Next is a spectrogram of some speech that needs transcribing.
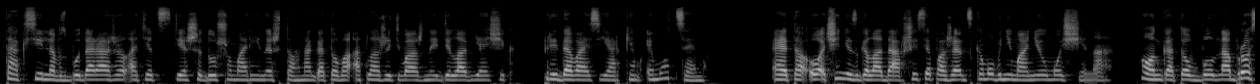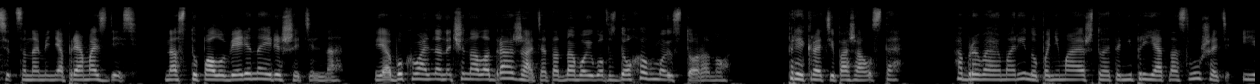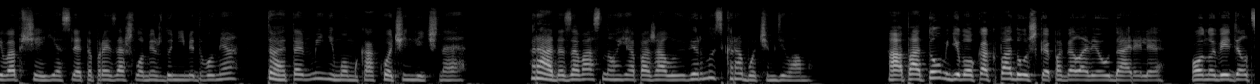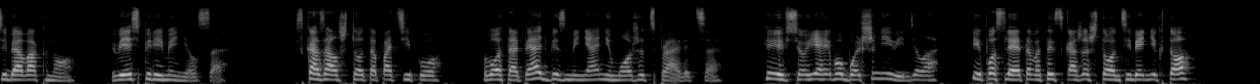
Так сильно взбудоражил отец Стеши душу Марины, что она готова отложить важные дела в ящик, предаваясь ярким эмоциям. Это очень изголодавшийся по женскому вниманию мужчина. Он готов был наброситься на меня прямо здесь. Наступал уверенно и решительно. Я буквально начинала дрожать от одного его вздоха в мою сторону. «Прекрати, пожалуйста», Обрывая Марину, понимая, что это неприятно слушать, и вообще, если это произошло между ними двумя, то это минимум как очень личное. Рада за вас, но я, пожалуй, вернусь к рабочим делам. А потом его как подушкой по голове ударили. Он увидел тебя в окно. Весь переменился. Сказал что-то по типу «Вот опять без меня не может справиться». И все, я его больше не видела. И после этого ты скажешь, что он тебе никто?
